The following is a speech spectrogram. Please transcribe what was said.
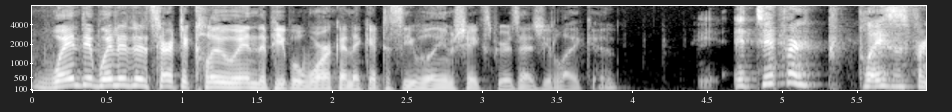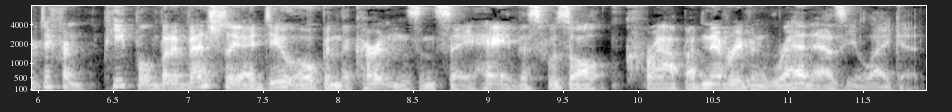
When did when did it start to clue in that people weren't going to get to see William Shakespeare's As You Like It? At different places for different people, but eventually I do open the curtains and say, "Hey, this was all crap. I've never even read As You Like It."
